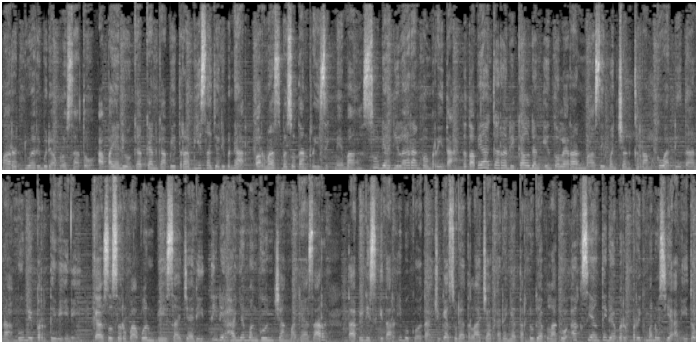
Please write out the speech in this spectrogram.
Maret 2021 apa yang diungkapkan Kapitra bisa jadi benar Ormas Basutan Rizik memang sudah dilarang pemerintah tetapi akar radikal dan intoleran masih mencengkeram kuat di tanah bumi pertiwi ini. Kasus serupa pun bisa jadi tidak hanya mengguncang Makassar, tapi di sekitar ibu kota juga sudah terlacak adanya terduga pelaku aksi yang tidak berperi kemanusiaan itu.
